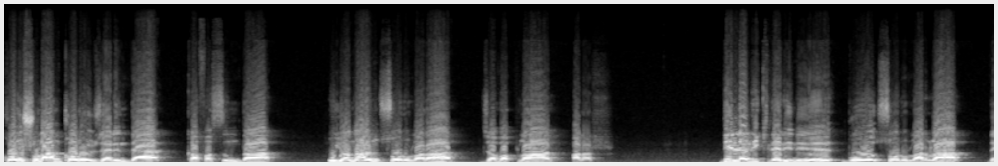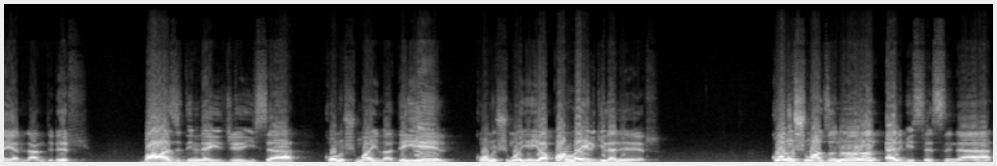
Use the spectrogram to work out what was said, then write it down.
Konuşulan konu üzerinde kafasında uyanan sorulara cevaplar arar. Dinlediklerini bu sorularla değerlendirir. Bazı dinleyici ise konuşmayla değil, konuşmayı yapanla ilgilenir. Konuşmacının elbisesine,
